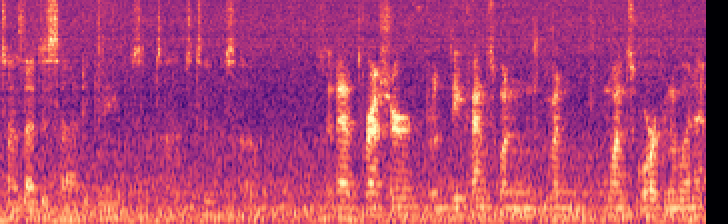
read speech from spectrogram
Sometimes I decide the game. So. So that pressure for the defense when, when one score can win it?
